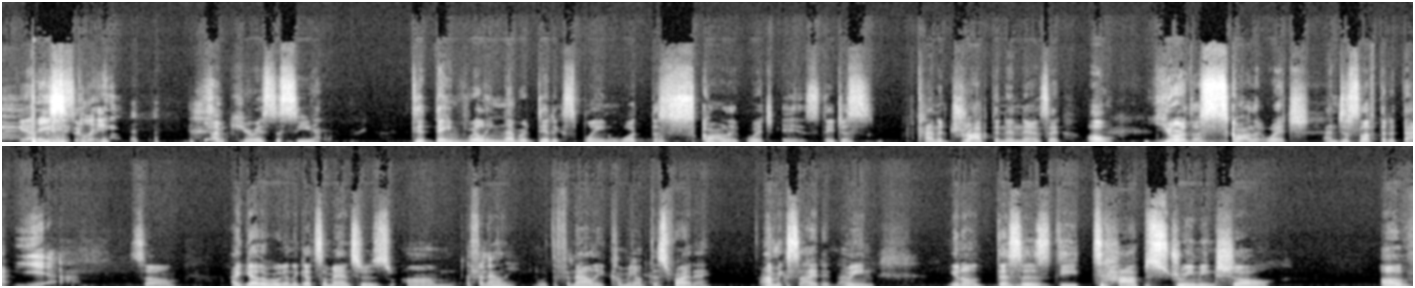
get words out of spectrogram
Yeah, basically. I'm curious to see. Did they really never did explain what the Scarlet Witch is? They just kind of dropped it in there and said, "Oh, you're the Scarlet Witch," and just left it at that. Yeah. So, I gather we're gonna get some answers um, The finale. with the finale coming up this Friday. I'm excited. I mean, you know, this is the top streaming show of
